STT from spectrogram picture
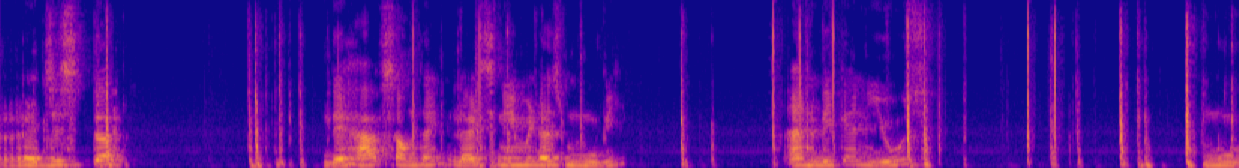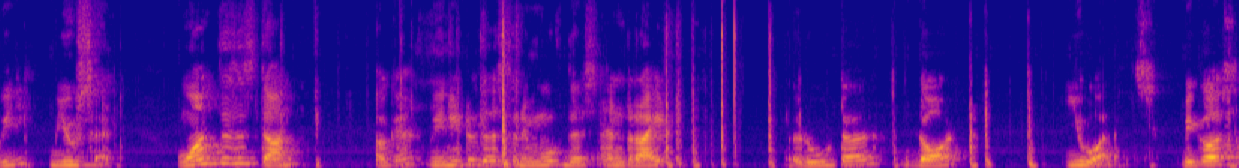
register they have something. Let's name it as movie. And we can use movie view set. Once this is done okay we need to just remove this and write router dot urls because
